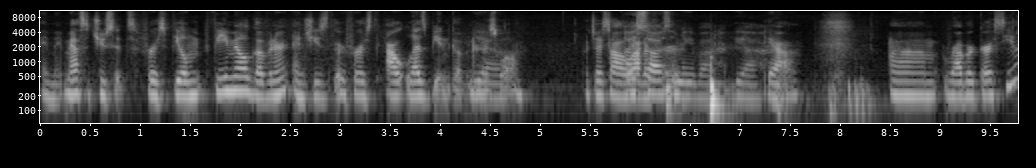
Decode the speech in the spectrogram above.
in Massachusetts, first fem- female governor, and she's their first out lesbian governor as Yeah. well, which I saw a I lot saw of her. something about her. Yeah. Yeah. Um, Robert Garcia,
